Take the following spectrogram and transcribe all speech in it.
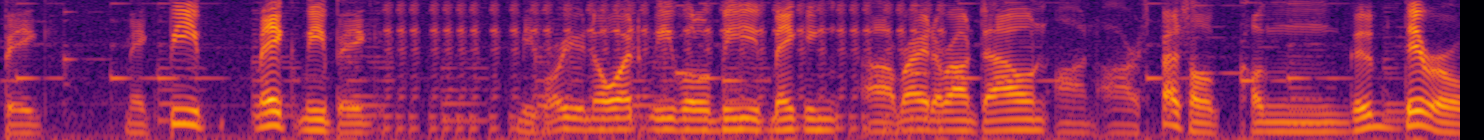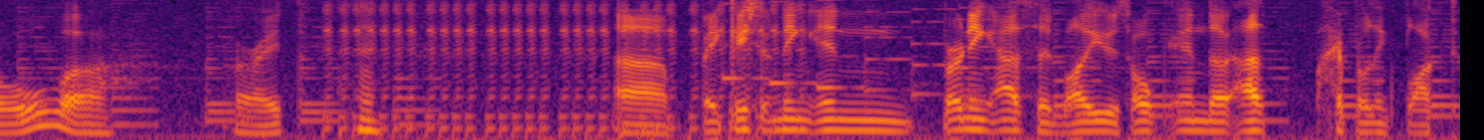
big. Make me, make me big. Before you know it, we will be making a ride around town on our special Cungadero. Uh, Alright. uh, vacationing in burning acid while you soak in the uh, hyperlink blocked.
